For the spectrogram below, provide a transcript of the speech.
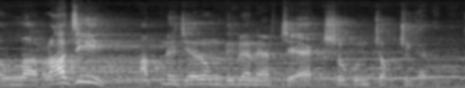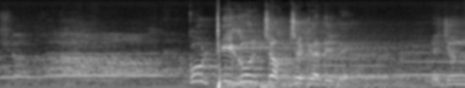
আল্লাহ রাজি, আপনি যেরম দিবেন, এর চেয়ে একশো গুণ চকচকা দিবে কোটি গুণ চকচকা দিবে। এই জন্য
